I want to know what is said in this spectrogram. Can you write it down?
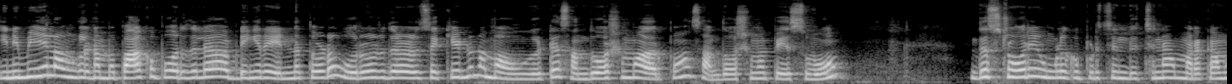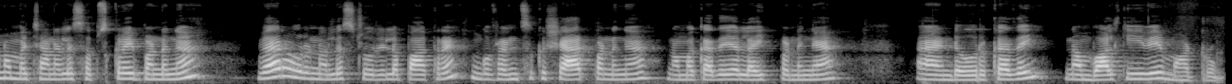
இனிமேல் அவங்கள நம்ம பார்க்க போகிறதில்ல அப்படிங்கிற எண்ணத்தோட ஒரு ஒரு செகண்டும் நம்ம அவங்கக்கிட்ட சந்தோஷமாக இருப்போம் சந்தோஷமாக பேசுவோம். இந்த ஸ்டோரி உங்களுக்கு பிடிச்சிருந்துச்சுன்னா மறக்காமல் நம்ம சேனலை சப்ஸ்கிரைப் பண்ணுங்கள் வேறு ஒரு நல்ல ஸ்டோரியில் பார்க்குறேன் உங்கள் ஃப்ரெண்ட்ஸுக்கு ஷேர் பண்ணுங்கள் நம்ம கதையை லைக் பண்ணுங்கள் அண்ட் ஒரு கதை நம் வாழ்க்கையவே மாற்றும்.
